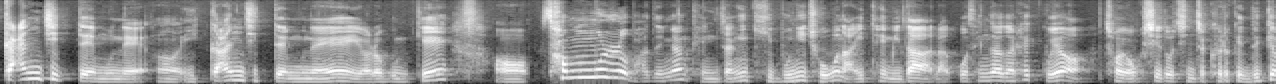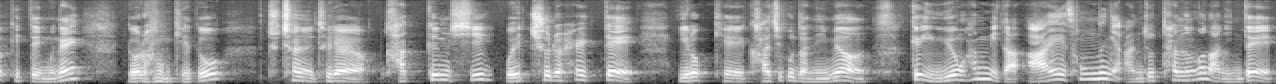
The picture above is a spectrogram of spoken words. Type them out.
깐지 때문에 어, 이 깐지 때문에 여러분께 어, 선물로 받으면 굉장히 기분이 좋은 아이템이다라고 생각을 했고요. 저 역시도 진짜 그렇게 느꼈기 때문에 여러분께도 추천을 드려요. 가끔씩 외출을 할 때 이렇게 가지고 다니면 꽤 유용합니다. 아예 성능이 안 좋다는 건 아닌데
